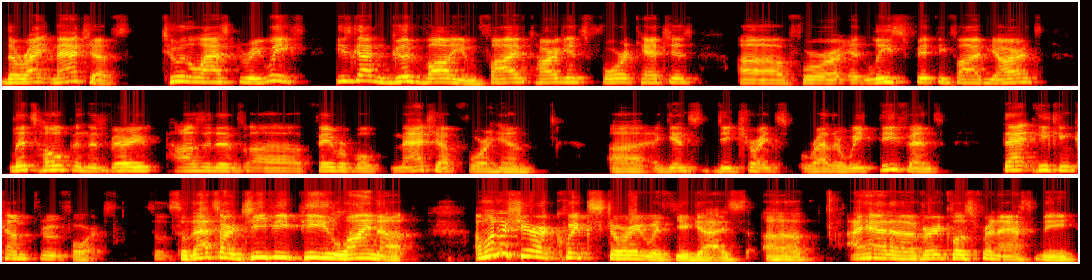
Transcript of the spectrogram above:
the right matchups. Two of the last three weeks, he's gotten good volume five targets, four catches uh, for at least 55 yards. Let's hope in this very positive, uh, favorable matchup for him uh, against Detroit's rather weak defense that he can come through for us. So, so that's our GPP lineup. I want to share a quick story with you guys. Uh, I had a very close friend ask me,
